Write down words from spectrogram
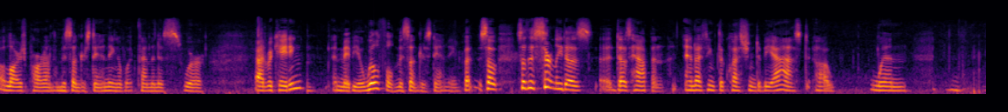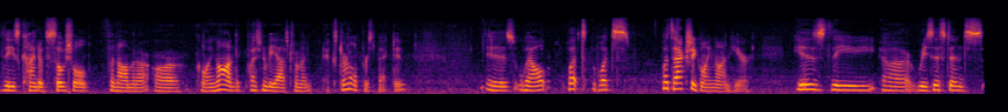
a large part on a misunderstanding of what feminists were advocating, and maybe a willful misunderstanding. But so so this certainly does uh, does happen, and I think the question to be asked uh, when these kind of social phenomena are going on, the question to be asked from an external perspective is, well, what what's what's actually going on here? Is the uh, resistance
